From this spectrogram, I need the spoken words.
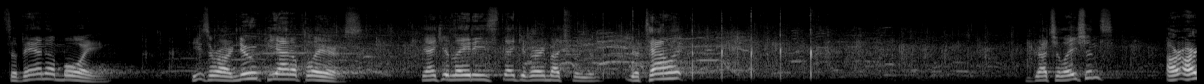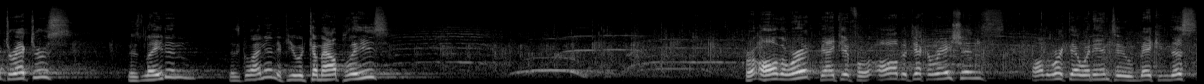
Savannah Moy. These are our new piano players. Thank you, ladies. Thank you very much for your, your talent. Congratulations. Our art directors, Ms. Layden, Ms. Glennon, if you would come out, please. For all the work, thank you for all the decorations, all the work that went into making this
